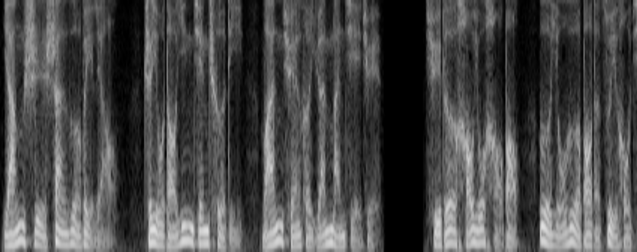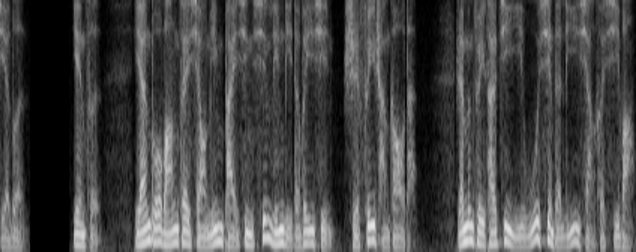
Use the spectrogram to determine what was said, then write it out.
阳世善恶未了，只有到阴间彻底、完全和圆满解决，取得好有好报、恶有恶报的最后结论。因此，阎罗王在小民百姓心灵里的威信是非常高的，人们对他寄以无限的理想和希望。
